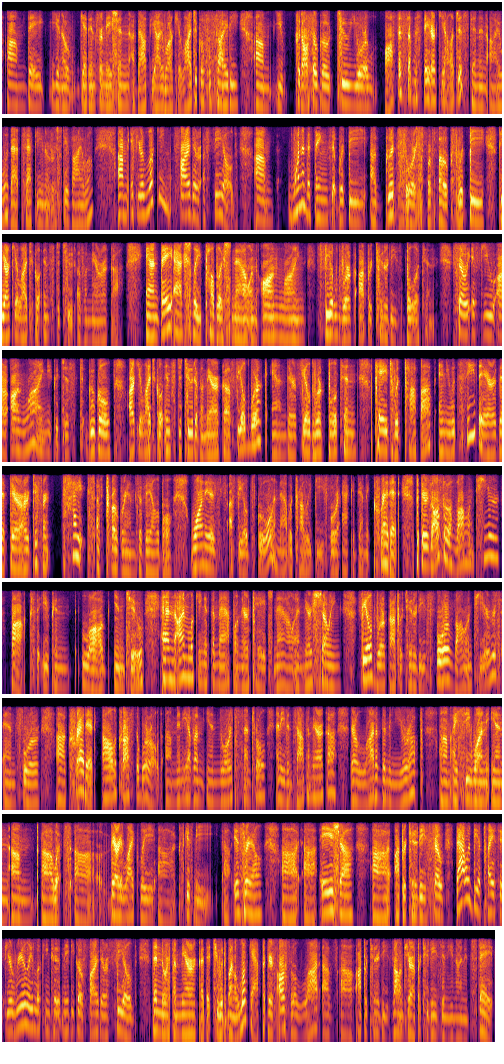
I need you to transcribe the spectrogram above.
Um, they, you know, get information about the Iowa Archaeological Society. Um, you could also go to your office of the state archaeologist, and in Iowa, that's at the University of Iowa. Um, if you're looking farther afield, um, one of the things that would be a good source for folks would be the Archaeological Institute of America. And they actually publish now an online fieldwork opportunities bulletin. So if you are online, you could just Google Archaeological Institute of America fieldwork, and their fieldwork bulletin page would pop up, and you would see there that there are different types of programs available. One is a field school, and that would probably be for academic credit. But there's also a volunteer box that you can log into. And I'm looking at the map on their page now, and they're showing fieldwork opportunities for volunteers and for uh, credit all across the world. Um, many of them in North, Central, and even South America. There are a lot of them in Europe. Um, I see one in um, uh, what's uh, very likely, uh, excuse me, uh, Israel, uh, uh, Asia uh, opportunities. So that would be a place if you're really looking to maybe go farther afield than North America that you would want to look at. But there's also a lot of uh, opportunities, volunteer opportunities in the United States.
